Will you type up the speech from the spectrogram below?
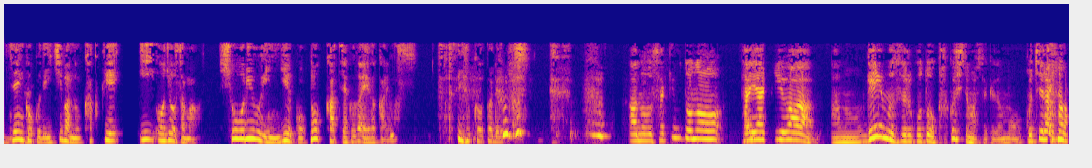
全国で一番の格ゲーいいお嬢様、昇竜院龍子の活躍が描かれます。ということで、あの、先ほどのタイヤキは、あの、ゲームすることを隠してましたけども、こちらは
